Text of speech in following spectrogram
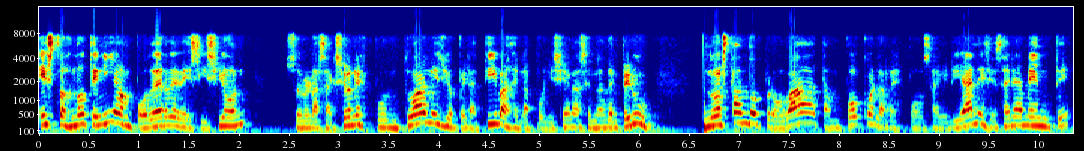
Estos no tenían poder de decisión sobre las acciones puntuales y operativas de la Policía Nacional del Perú, no estando probada tampoco la responsabilidad necesariamente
